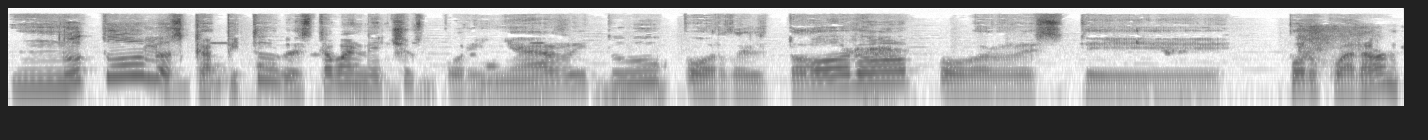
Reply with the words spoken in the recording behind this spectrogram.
no todos los capítulos estaban hechos por Iñárritu, por Del Toro, por este por Cuarón.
